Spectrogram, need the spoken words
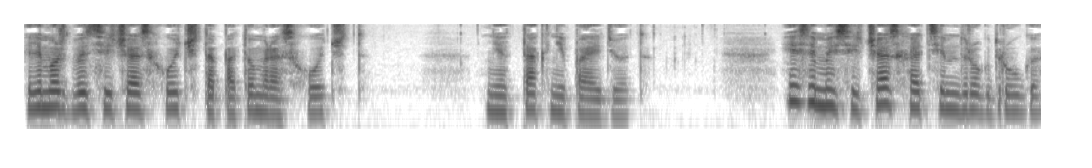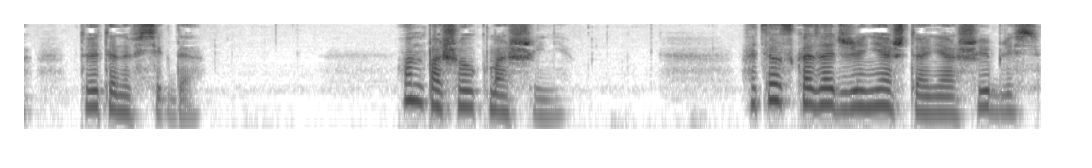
Или, может быть, сейчас хочет, а потом расхочет? Нет, так не пойдет. Если мы сейчас хотим друг друга, то это навсегда. Он пошел к машине. Хотел сказать жене, что они ошиблись,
